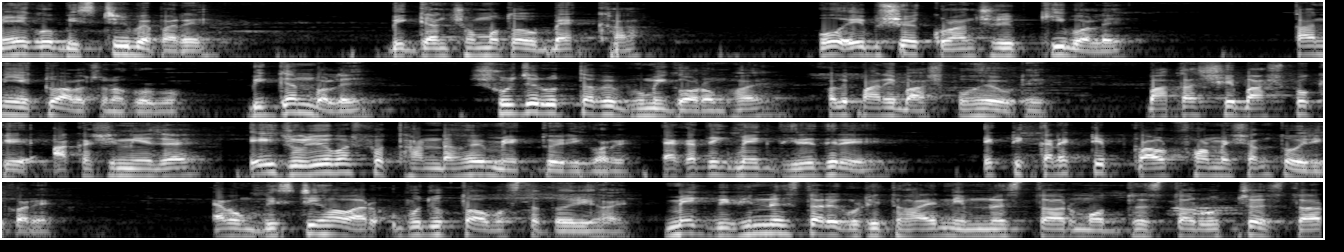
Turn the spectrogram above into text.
মেঘ ও বৃষ্টির ব্যাপারে বিজ্ঞানসম্মত ব্যাখ্যা ও এ বিষয়ে কোরআন শরীফ কী বলে তা নিয়ে একটু আলোচনা করব। বিজ্ঞান বলে, সূর্যের উত্তাপে ভূমি গরম হয়, ফলে পানি বাষ্প হয়ে ওঠে। বাতাস সে বাষ্পকে আকাশে নিয়ে যায়। এই জলীয় বাষ্প ঠান্ডা হয়ে মেঘ তৈরি করে। একাধিক মেঘ ধীরে ধীরে একটি কানেকটিভ ক্লাউড ফর্মেশন তৈরি করে। এবং বৃষ্টি হওয়ার উপযুক্ত অবস্থা তৈরি হয়। মেঘ বিভিন্ন স্তরে গঠিত হয়, নিম্ন স্তর, মধ্য স্তর, উচ্চ স্তর।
